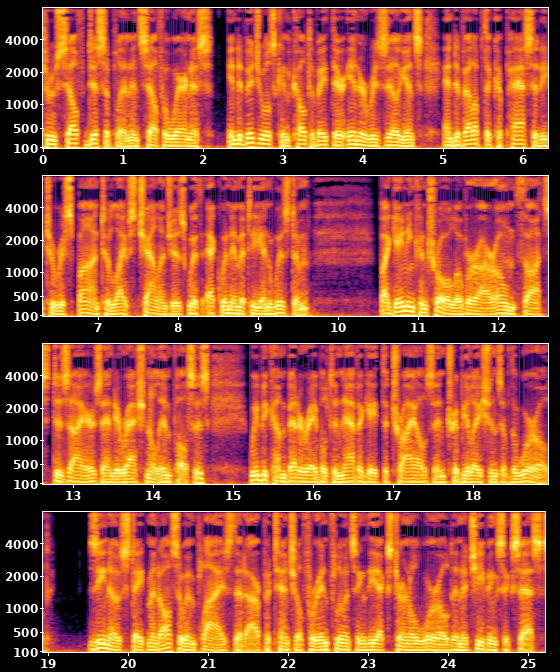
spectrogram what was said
Through self-discipline and self-awareness, individuals can cultivate their inner resilience and develop the capacity to respond to life's challenges with equanimity and wisdom. By gaining control over our own thoughts, desires, and irrational impulses, we become better able to navigate the trials and tribulations of the world. Zeno's statement also implies that our potential for influencing the external world and achieving success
